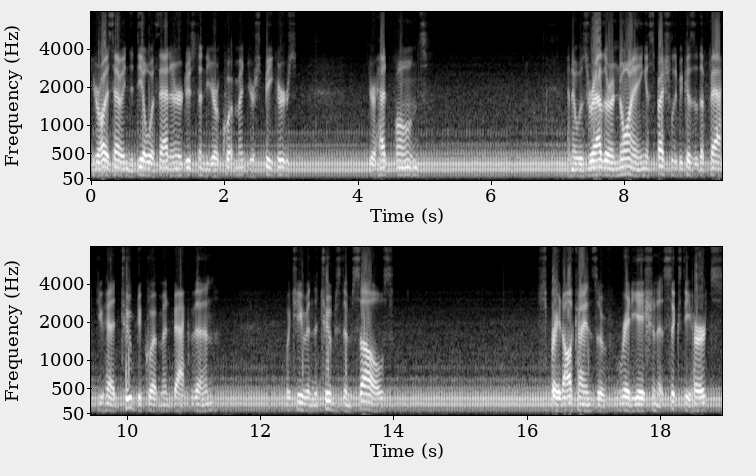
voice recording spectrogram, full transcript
You're always having to deal with that introduced into your equipment, your speakers, your headphones and it was rather annoying, especially because of the fact you had tubed equipment back then, which even the tubes themselves sprayed all kinds of radiation at 60 hertz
